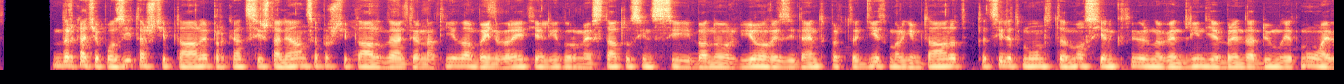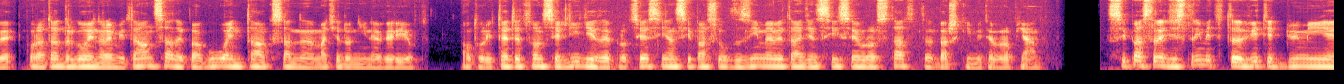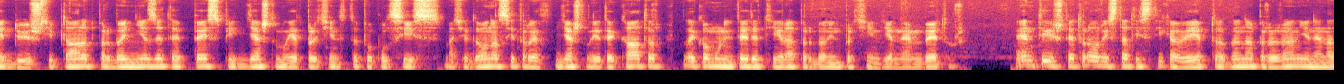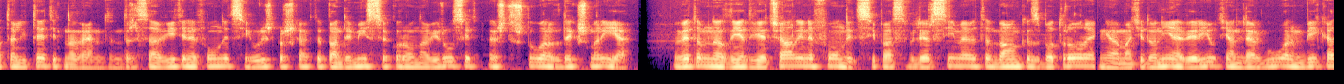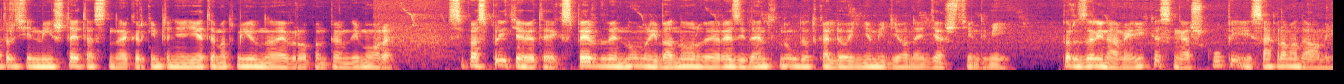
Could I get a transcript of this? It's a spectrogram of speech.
Ndërkaq opozita shqiptare, përkatësisht Aleanca për Shqiptarët dhe Alternativa, bëjnë vërejtje lidhur me statusin si banor jo-rezident për të gjithë mërgimtarët të cilët mund të mos jenë kthyer në vendlindje brenda dymbëdhjetë muajve, por ata dërgojnë remitanca dhe paguajnë taksa në Maqedoninë e Veriut. Autoritetet thonë se ligji dhe procesi janë sipas udhëzimeve të agjencisë Eurostat të Bashkimit Evropian. Sipas regjistrimit të vitit dy mijë e dy, shqiptarët përbëjnë njëzet e pesë pikë gjashtëmbëdhjetë për qind të popullsisë, maqedonasit rreth gjashtëdhjetë e katër dhe komunitetet tjera përbënin përqindjen e mbetur. Enti Shtetëror i Statistikave jep të dhëna për rënien e natalitetit në vend, ndërsa vitin e fundit sigurisht për shkak të pandemisë së koronavirusit është shtuar vdekshmëria, Vetëm në dhjetëvjeçarin e fundit, sipas vlerësimeve të Bankës Botërore, nga Maqedonia e Veriut janë larguar mbi katërqind mijë shtetas në kërkim të një jete më të mirë në Evropën Perëndimore. Sipas pritjeve të ekspertëve, numri i banorëve rezidentë nuk do të kalojë një milion e gjashtëqind mijë. Për Zërin e Amerikës, nga Shkupi, Isak Ramadani.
